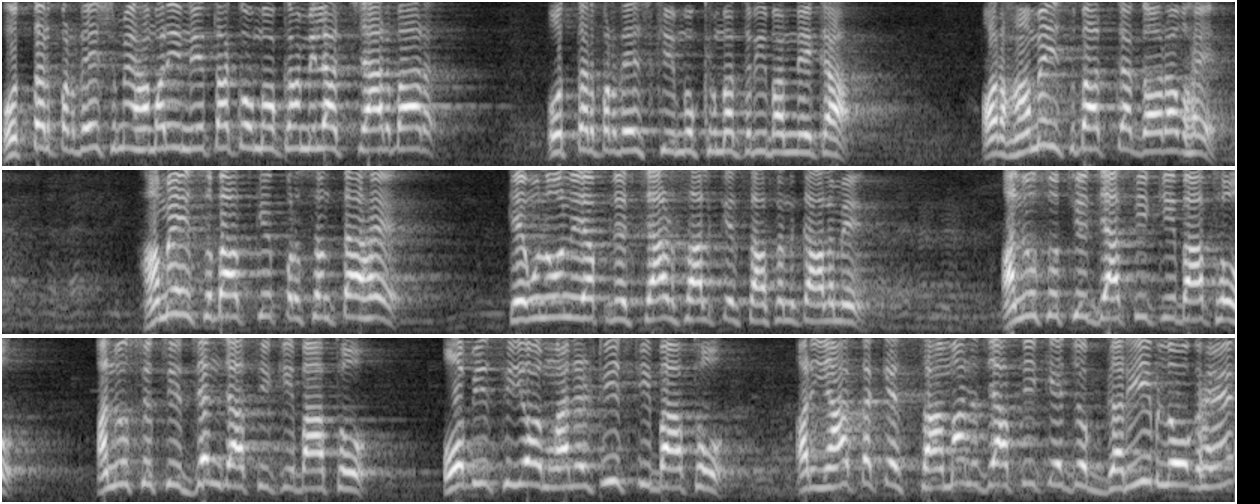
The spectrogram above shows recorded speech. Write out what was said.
उत्तर प्रदेश में हमारी नेता को मौका मिला चार बार उत्तर प्रदेश की मुख्यमंत्री बनने का। और हमें इस बात का गौरव है, हमें इस बात की प्रसन्नता है कि उन्होंने अपने चार साल के शासनकाल में अनुसूचित जाति की बात हो, अनुसूचित जनजाति की बात हो ओबीसी और माइनॉरिटीज की बात हो, और यहाँ तक के सामान्य जाति के जो गरीब लोग हैं,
